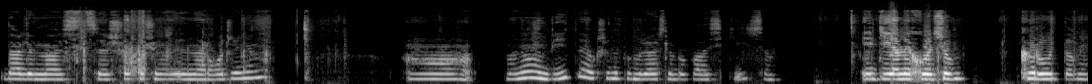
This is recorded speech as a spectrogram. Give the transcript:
Далі в нас це що я хочу на день народження. Ага. В минулому якщо не помиляюсь, не попалися кільця. Які я не хочу. Круто.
